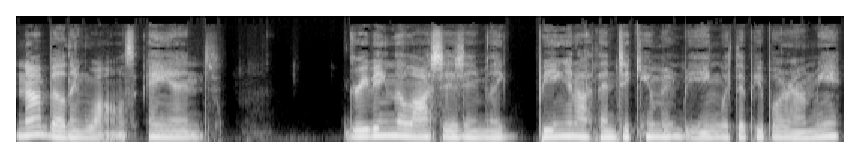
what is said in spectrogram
not building walls and grieving the losses and like being an authentic human being with the people around me,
